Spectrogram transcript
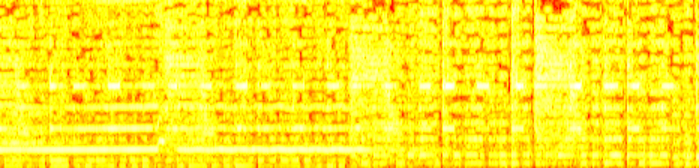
就呀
